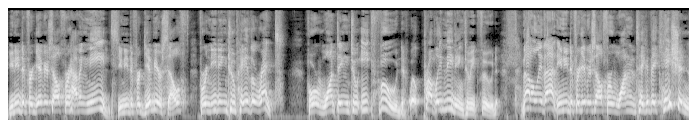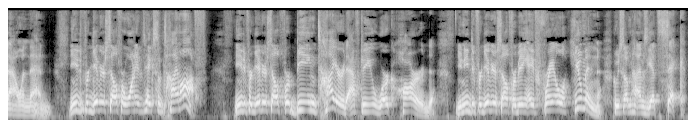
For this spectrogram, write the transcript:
You need to forgive yourself for having needs. You need to forgive yourself for needing to pay the rent for wanting to eat food. Well, probably needing to eat food. Not only that, you need to forgive yourself for wanting to take a vacation now and then. You need to forgive yourself for wanting to take some time off. You need to forgive yourself for being tired after you work hard. You need to forgive yourself for being a frail human who sometimes gets sick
